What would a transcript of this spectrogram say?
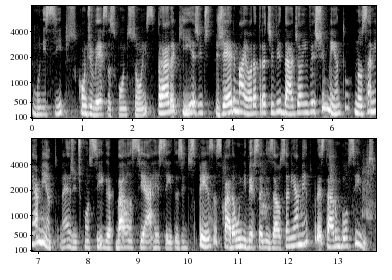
municípios com diversas condições para que a gente gere maior atratividade ao investimento no saneamento, né? A gente consiga balancear receitas e despesas para universalizar o saneamento, prestar um bom serviço.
